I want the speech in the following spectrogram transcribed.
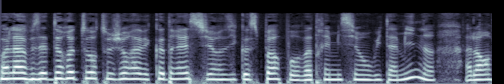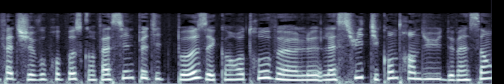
Voilà, vous êtes de retour toujours avec Audrey sur Zicosport pour votre émission Vitamine. Alors en fait, je vous propose qu'on fasse une petite pause et qu'on retrouve euh, la suite du compte rendu de Vincent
